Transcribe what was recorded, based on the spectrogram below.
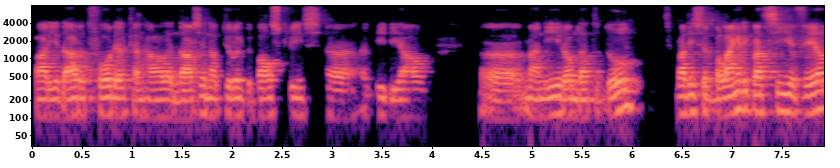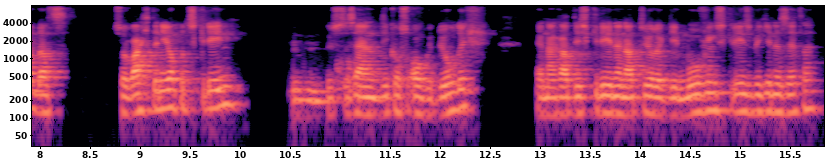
waar je daar het voordeel kan halen. En daar zijn natuurlijk de balscreens uh, een ideaal manier om dat te doen. Wat is er belangrijk? Wat zie je veel? Dat ze wachten niet op het screen, Mhm. Dus ze zijn dikwijls ongeduldig. En dan gaat die screen natuurlijk die moving screens beginnen zetten.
